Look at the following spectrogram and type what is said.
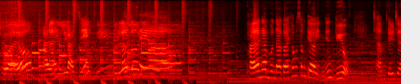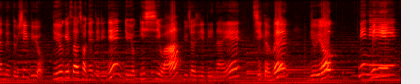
좋아요, 알림까지 눌러주세요. 다양한 문화가 형성되어 있는 뉴욕. 잠들지 않는 도시 뉴욕. 뉴욕에서 전해드리는 뉴욕 이씨와 뉴저지 리나의 지금은 뉴욕 미니.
